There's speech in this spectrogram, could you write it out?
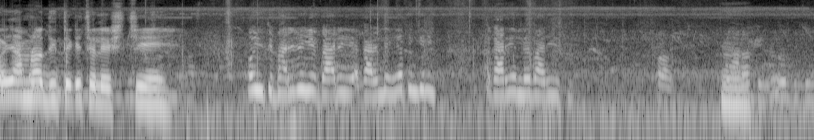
ওই আমরা ওদিক থেকে চলে এসেছি। Building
